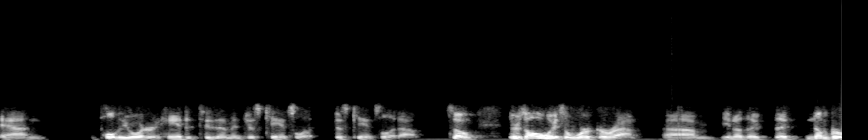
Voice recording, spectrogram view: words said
and pull the order and hand it to them, and just cancel it. Just cancel it out. So there's always a workaround. Um, you know, the the number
